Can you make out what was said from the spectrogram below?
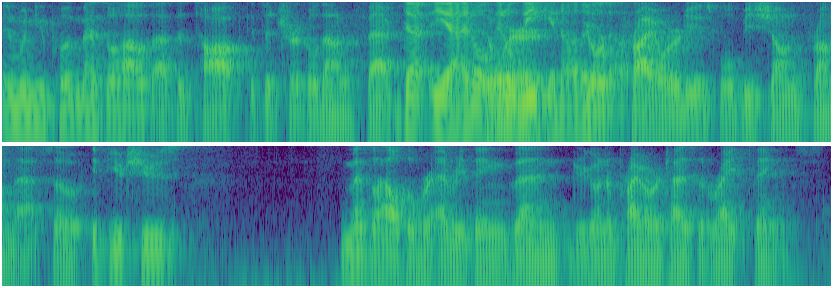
And when you put mental health at the top, it's a trickle down effect. De- yeah, it'll it'll leak into other your stuff. priorities will be shown from that. So if you choose mental health over everything, then you're going to prioritize the right things.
